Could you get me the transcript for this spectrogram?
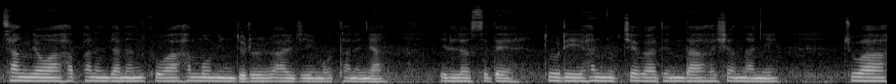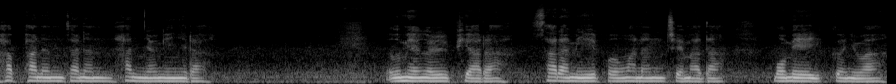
장녀와 합하는 자는 그와 한 몸인 줄을 알지 못하느냐? 일러스되 둘이 한 육체가 된다 하셨나니 주와 합하는 자는 한 영이니라. 음행을 피하라. 사람이 범하는 죄마다 몸에 있거니와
